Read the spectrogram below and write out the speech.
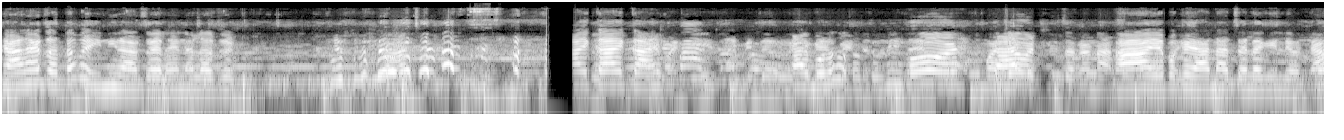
ह्या जाता बहिणी नाचायला ना लाजट काय काय काय? काय बोलत होता तुम्ही? मजा वाटली जरा ना हा हे बघा ह्या नाचायला गेल्या होत्या.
